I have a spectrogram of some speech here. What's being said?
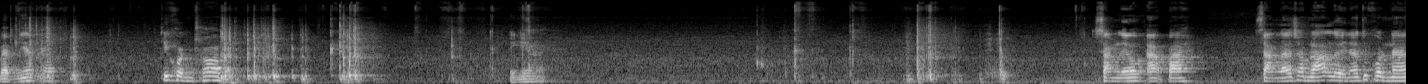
แบบเนี้ยครับ ที่คนชอบแบบอย่างเงี้ยสั่งเร็ว อะไปะสั่งแล้วชำระเลยนะทุกคนนะ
